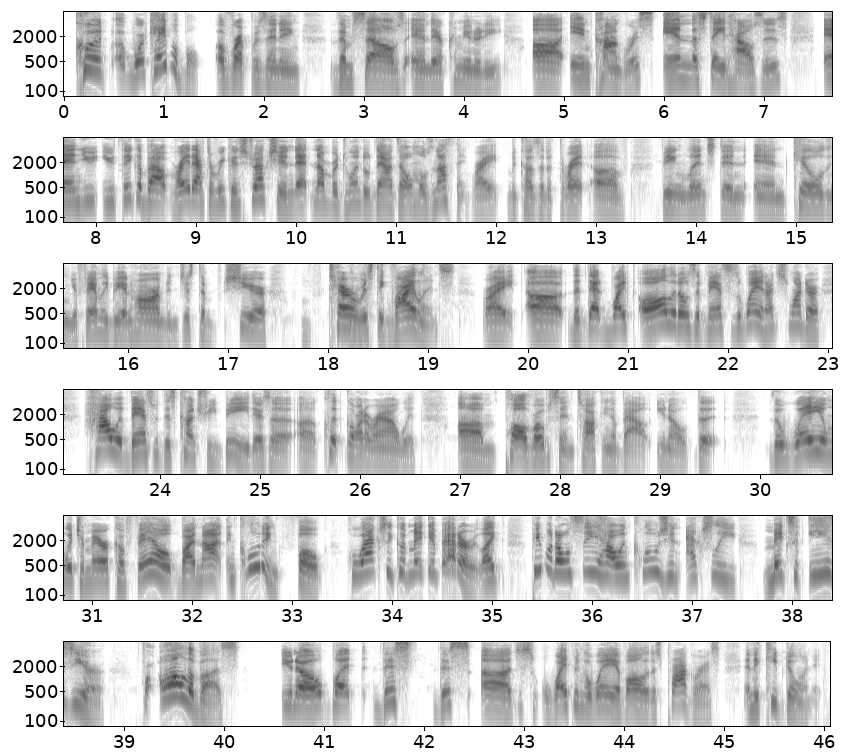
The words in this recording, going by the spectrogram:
could, uh, were capable of representing themselves and their community uh, in Congress, in the state houses, and you, you think about right after Reconstruction, that number dwindled down to almost nothing, right? Because of the threat of being lynched and, and killed and your family being harmed and just the sheer terroristic violence, right? Uh, that, that wiped all of those advances away. And I just wonder how advanced would this country be? There's a, a clip going around with um, Paul Robeson talking about, you know, the the way in which America failed by not including folk who actually could make it better. Like people don't see how inclusion actually makes it easier for all of us, you know, but this this uh just wiping away of all of this progress and they keep doing it.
